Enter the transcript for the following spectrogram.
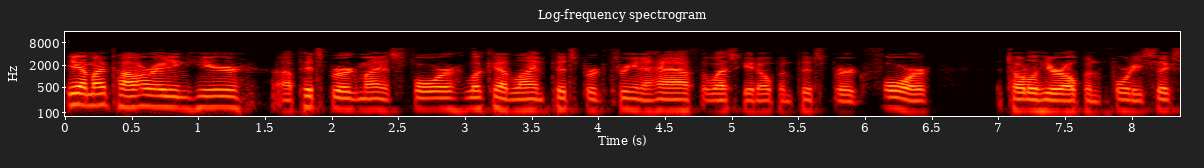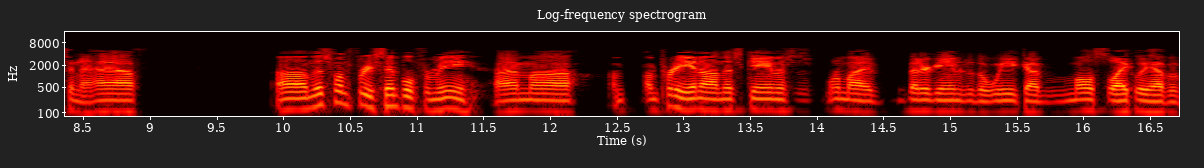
Yeah, my power rating here, uh, Pittsburgh minus four. Look ahead line, Pittsburgh three and a half. The Westgate Open, Pittsburgh four. The total here open 46 and a half. Um, this one's pretty simple for me. I'm, uh, I'm, I'm pretty in on this game. This is one of my better games of the week. I most likely have a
